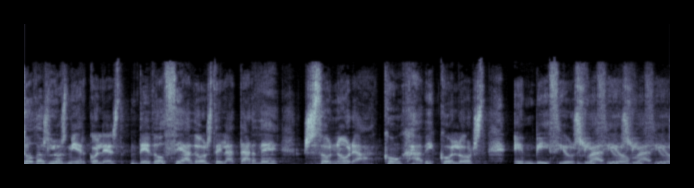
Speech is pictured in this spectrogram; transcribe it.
Todos los miércoles de 12 a 2 de la tarde, Sonora con Javi Colors en Vicious Radio. Radio,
